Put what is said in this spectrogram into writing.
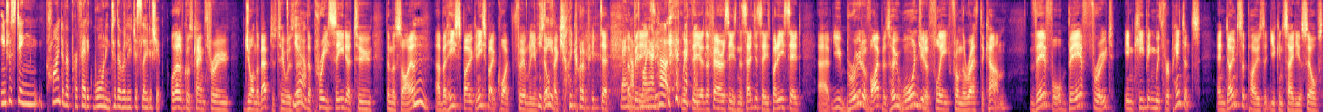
interesting kind of a prophetic warning to the religious leadership. Well, that of course came through John the Baptist, who was Yeah. Mm. the, the preceder to the Messiah. Uh, but he spoke, and he spoke quite firmly himself. Actually, got a bit uh, Man a bit my own heart. with the uh, the Pharisees and the Sadducees. But he said, uh, "You brood of vipers, who warned you to flee from the wrath to come? Therefore, bear fruit in keeping with repentance." And don't suppose that you can say to yourselves,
